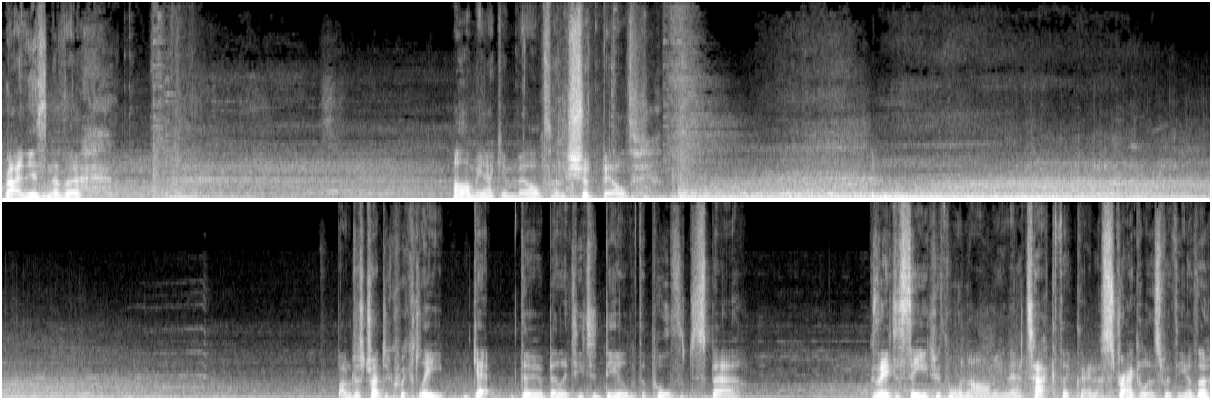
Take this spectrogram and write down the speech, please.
Right, there's another army I can build and should build. But I'm just trying to quickly get the ability to deal with the pools of despair. Because they need to siege with one army and then attack the kind of stragglers with the other.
